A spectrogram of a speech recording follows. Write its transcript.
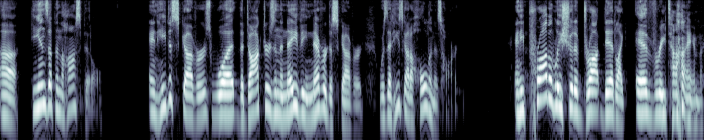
uh, he ends up in the hospital. And he discovers what the doctors in the Navy never discovered was that he's got a hole in his heart. And he probably should have dropped dead like every time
